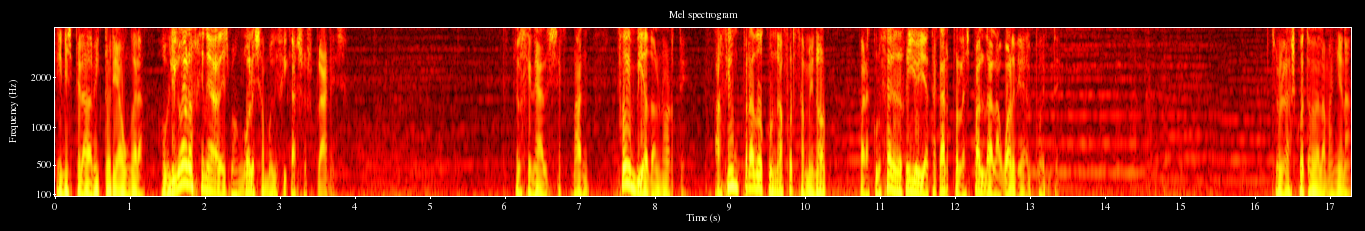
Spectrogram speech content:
La inesperada victoria húngara obligó a los generales mongoles a modificar sus planes. El general Shekban fue enviado al norte, hacia un prado con una fuerza menor para cruzar el río y atacar por la espalda a la guardia del puente. Sobre las 4 de la mañana,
